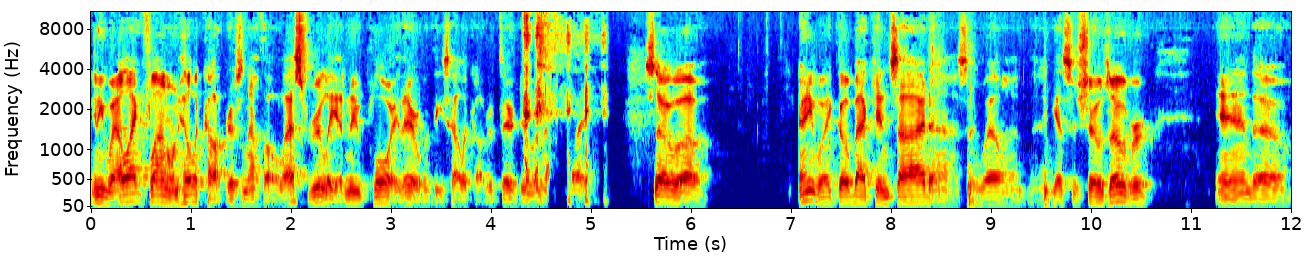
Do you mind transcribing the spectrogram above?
anyway, I like flying on helicopters. And I thought, well, that's really a new ploy there with these helicopters. They're doing that, right? so uh, anyway, go back inside. I said, well, I guess the show's over. And uh,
